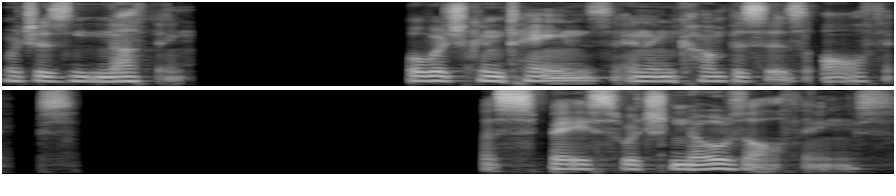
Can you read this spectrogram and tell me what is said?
which is nothing, but which contains and encompasses all things. A space which knows all things.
